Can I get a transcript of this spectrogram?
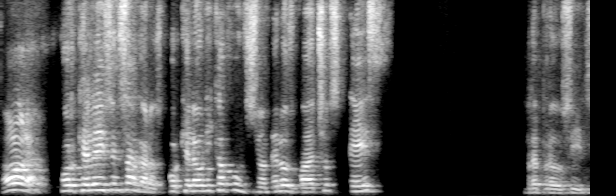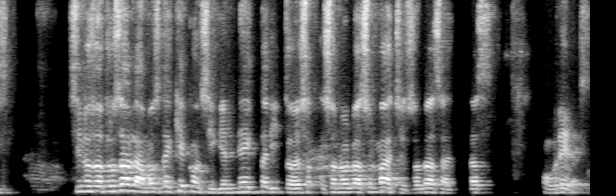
Ahora, ¿por qué le dicen zángaros? Porque la única función de los machos es reproducirse. Si nosotros hablamos de que consigue el néctar y todo eso, eso no lo hace un macho, eso lo hacen las obreras.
